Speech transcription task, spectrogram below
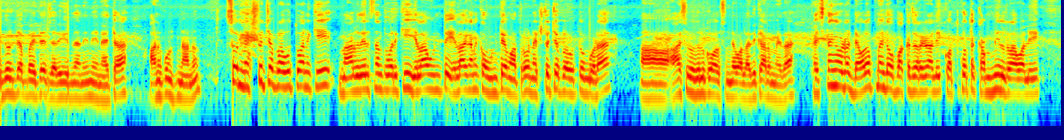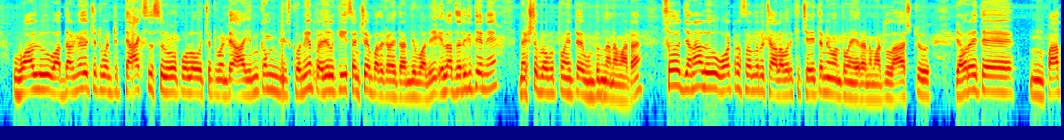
ఎదురు దెబ్బ అయితే జరిగిందని నేనైతే అనుకుంటున్నాను. సో నెక్స్ట్ వచ్చే ప్రభుత్వానికి నాకు తెలిసినంత వరకు ఇలా ఉంటే ఇలా కనుక ఉంటే మాత్రం నెక్స్ట్ వచ్చే ప్రభుత్వం కూడా ఆశలు వదులుకోవాల్సిందే వాళ్ళ అధికారం మీద. ఖచ్చితంగా కూడా డెవలప్మెంట్ ఒక పక్క జరగాలి కొత్త కొత్త కంపెనీలు రావాలి. వాళ్ళు దాని మీద వచ్చేటువంటి ట్యాక్సెస్ రూపంలో వచ్చేటువంటి ఆ ఇన్కమ్ తీసుకొని ప్రజలకి సంక్షేమ పథకాలు అయితే అందివ్వాలి. ఇలా జరిగితేనే నెక్స్ట్ ప్రభుత్వం అయితే ఉంటుందన్నమాట. సో జనాలు ఓటర్స్ అందరూ చాలా వరకు చైతన్యవంతం అయ్యారన్నమాట. లాస్ట్ ఎవరైతే పాత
